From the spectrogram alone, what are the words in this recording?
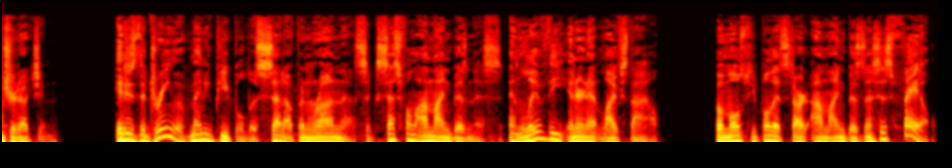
Introduction It is the dream of many people to set up and run a successful online business and live the internet lifestyle. But most people that start online businesses fail.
